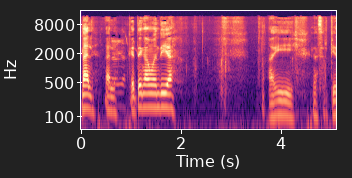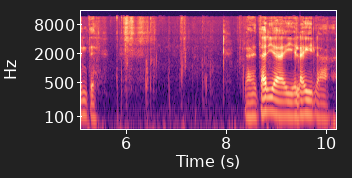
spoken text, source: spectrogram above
Dale, dale, que tengan buen día. Ahí la serpiente planetaria y el águila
